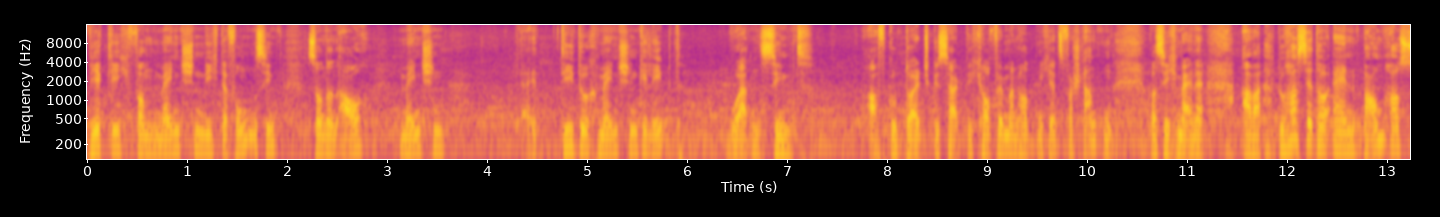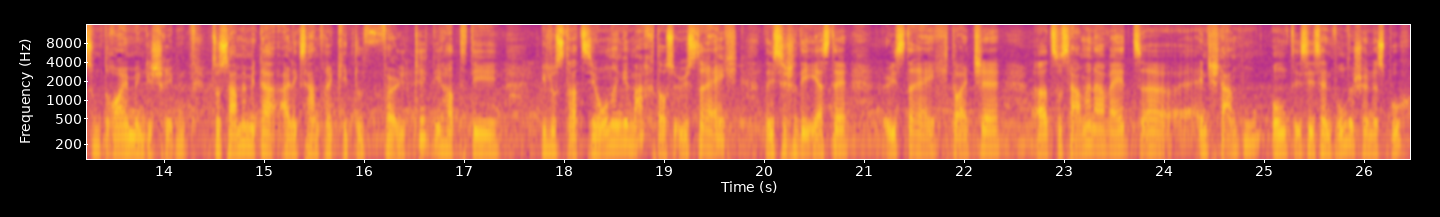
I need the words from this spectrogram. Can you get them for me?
wirklich von Menschen nicht erfunden sind, sondern auch Menschen, äh, die durch Menschen gelebt worden sind auf gut Deutsch gesagt. Ich hoffe, man hat mich jetzt verstanden, was ich meine. Aber du hast ja da ein Baumhaus zum Träumen geschrieben, zusammen mit der Alexandra Kittel-Völkel, die hat die Illustrationen gemacht aus Österreich. Da ist ja schon die erste österreich-deutsche äh, Zusammenarbeit äh, entstanden und es ist ein wunderschönes Buch.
